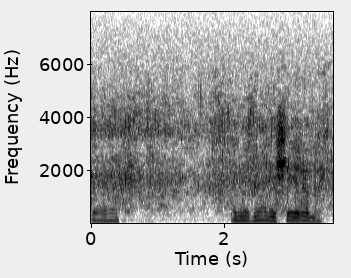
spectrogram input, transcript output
Так. І не знаю, що і робити.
